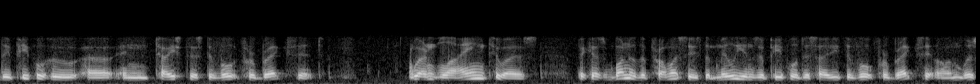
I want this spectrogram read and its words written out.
the people who uh, enticed us to vote for Brexit weren't lying to us. Because one of the promises that millions of people decided to vote for Brexit on was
